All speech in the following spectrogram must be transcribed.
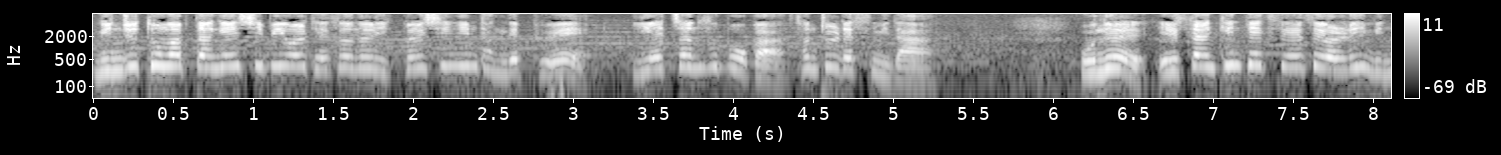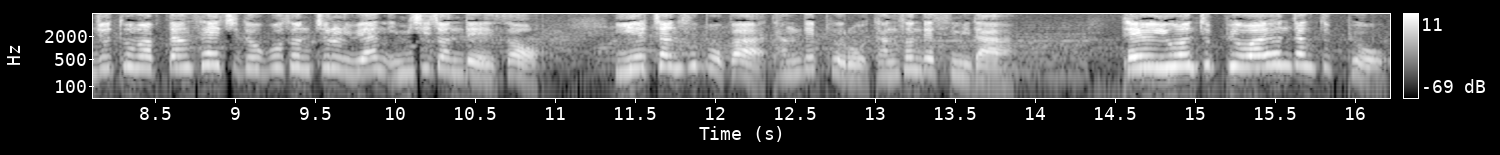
민주통합당의 12월 대선을 이끌 신임 당대표에 이해찬 후보가 선출됐습니다. 오늘 일산 킨텍스에서 열린 민주통합당 새 지도부 선출을 위한 임시전대에서 이해찬 후보가 당대표로 당선됐습니다. 대의원 투표와 현장 투표,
